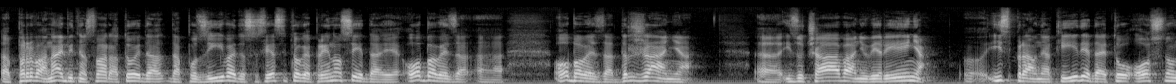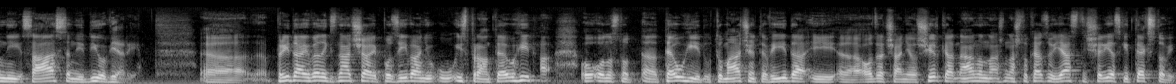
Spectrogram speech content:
e, prva najbitnija stvar, a to je da, da pozivaju, da su svjesni toga prenosi, da je obaveza, e, obaveza držanja, e, izučavanju vjerenja, E, ispravne akide, da je to osnovni sastavni dio vjere. E, pridaju velik značaj pozivanju u ispravan teuhid, a, odnosno e, teuhid u tumačenju teuhida i a, odvraćanje od širka, na, na, na što kazuju jasni šerijski tekstovi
